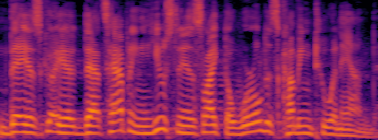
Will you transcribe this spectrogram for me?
that is, uh, that's happening in Houston is like the world is coming to an end.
